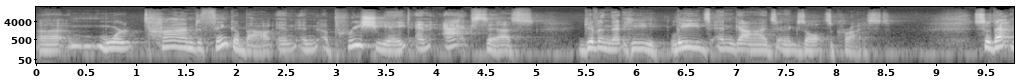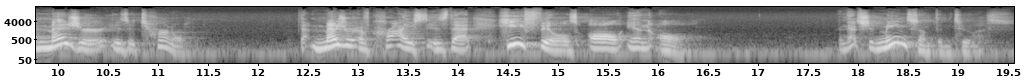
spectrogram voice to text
uh, more time to think about and, and appreciate and access, given that he leads and guides and exalts Christ. So that measure is eternal. That measure of Christ is that he fills all in all. And that should mean something to us.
